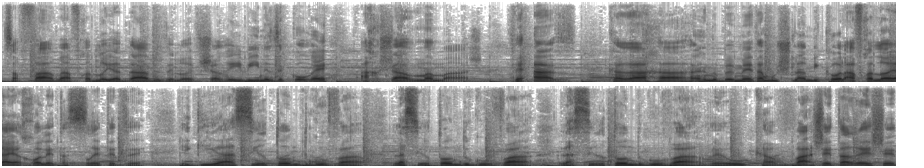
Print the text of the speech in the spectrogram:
צפה ואף אחד לא ידע וזה לא אפשרי, והנה זה קורה עכשיו ממש. ואז קרה, נו באמת, המושלם מכל, אף אחד לא היה יכול לתסרט את זה. הגיע הסרטון תגובה, לסרטון תגובה, לסרטון תגובה, והוא כבש את הרשת.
